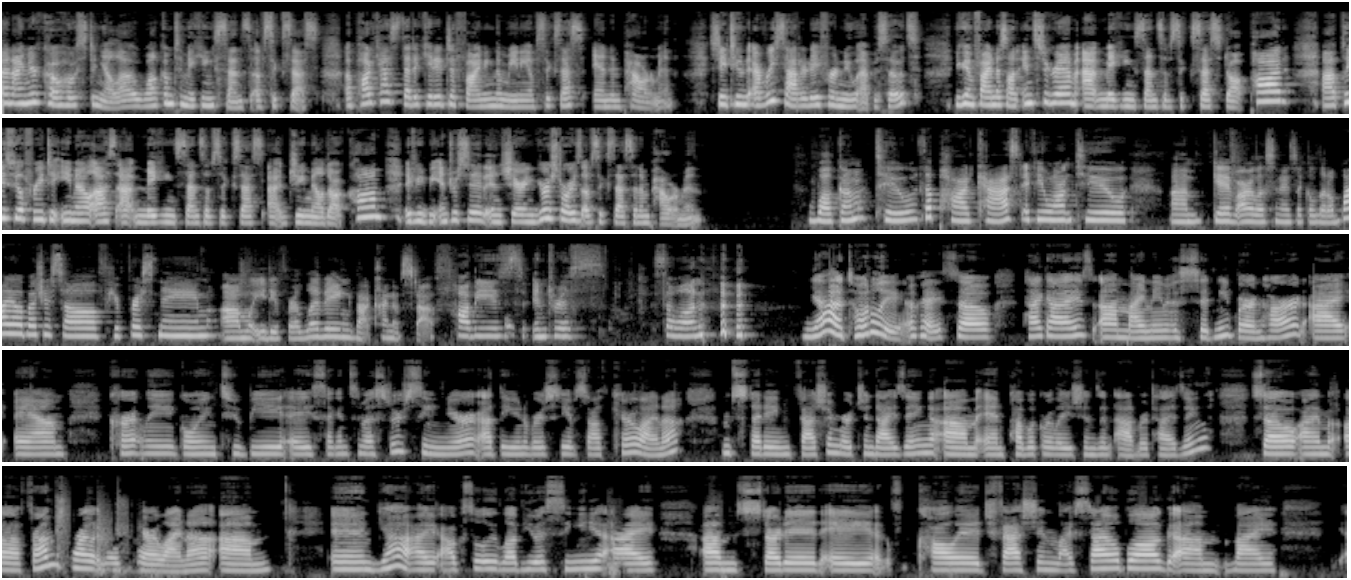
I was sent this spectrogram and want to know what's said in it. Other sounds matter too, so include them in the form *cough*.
Everyone, I'm your co host Daniela. Welcome to Making Sense of Success, a podcast dedicated to finding the meaning of success and empowerment. Stay tuned every Saturday for new episodes. You can find us on Instagram at makingsenseofsuccess.pod. Uh, please feel free to email us at makingsenseofsuccess at gmail.com if you'd be interested in sharing your stories of success and empowerment. Welcome to the podcast. If you want to um, give our listeners like a little bio about yourself, your first name, um, what you do for a living, that kind of stuff. Hobbies, interests, so on. *laughs* Yeah, totally. Okay, so hi guys. Um, my name is Sydney Bernhardt. I am currently going to be a second semester senior at the University of South Carolina. I'm studying fashion merchandising um, and public relations and advertising. So I'm uh, from Charlotte, North Carolina. Um, and yeah, I absolutely love USC. I um, started a college fashion lifestyle blog. Um, my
